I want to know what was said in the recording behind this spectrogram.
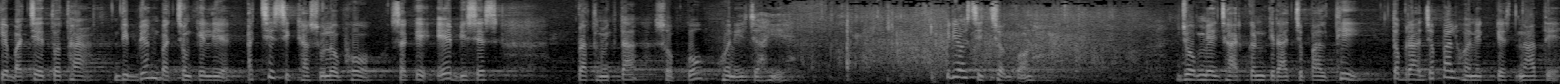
के बच्चे तथा तो दिव्यांग बच्चों के लिए अच्छी शिक्षा सुलभ हो सके, ये विशेष प्राथमिकता सबको होनी चाहिए। प्रिय शिक्षकगण, जब मैं झारखंड की राज्यपाल थी, तब राज्यपाल होने के नाते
